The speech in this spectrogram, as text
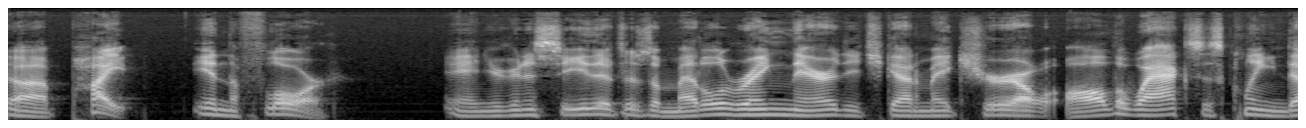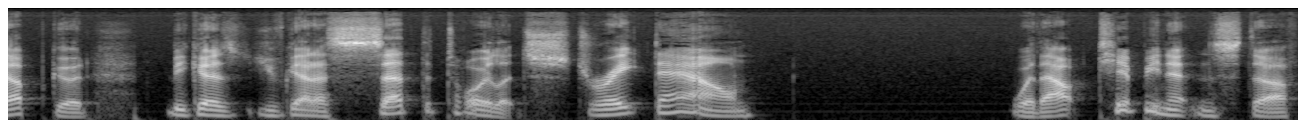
uh, pipe in the floor. And you're going to see that there's a metal ring there that you got to make sure all, all the wax is cleaned up good because you've got to set the toilet straight down without tipping it and stuff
